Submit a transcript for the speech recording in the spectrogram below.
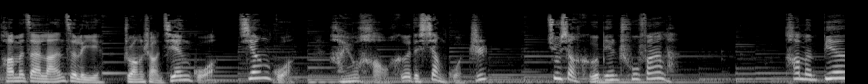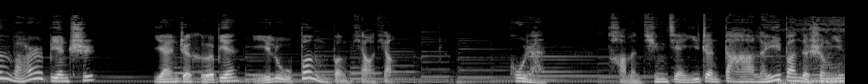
他们在篮子里装上坚果、浆果，还有好喝的橡果汁，就向河边出发了。他们边玩边吃，沿着河边一路蹦蹦跳跳。忽然。他们听见一阵打雷般的声音，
